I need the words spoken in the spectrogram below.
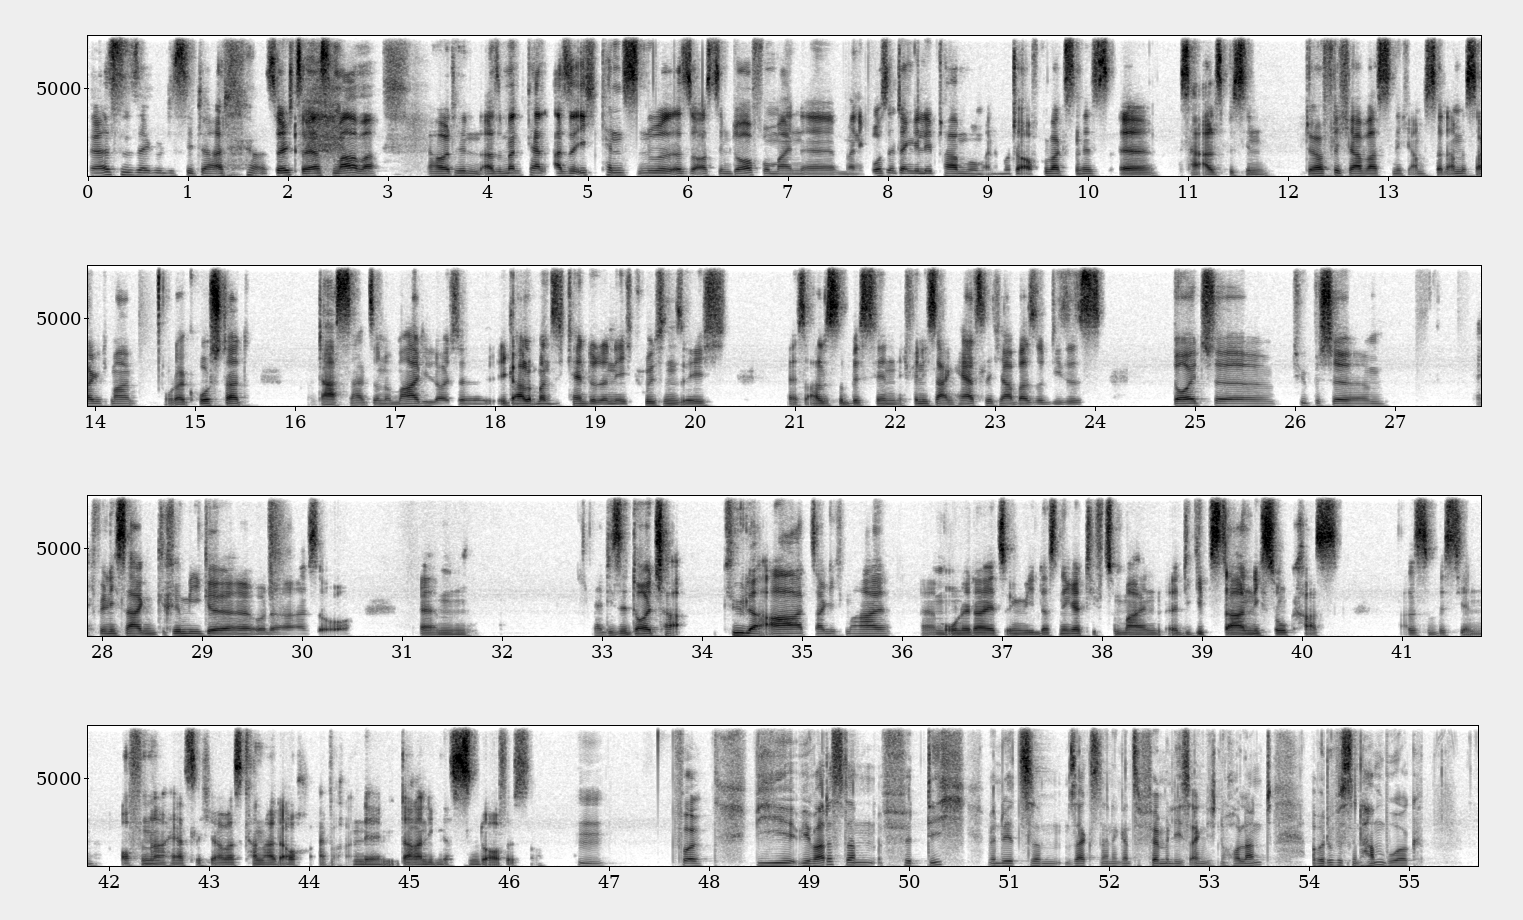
Das ist ein sehr gutes Zitat. Das höre ich zuerst mal, aber er haut hin. Also man kann, also ich kenne es nur also aus dem Dorf, wo meine, meine Großeltern gelebt haben, wo meine Mutter aufgewachsen ist. Äh, ist halt alles ein bisschen dörflicher, was nicht Amsterdam ist, sage ich mal, oder Großstadt. Und da ist es halt so normal, die Leute, egal ob man sich kennt oder nicht, grüßen sich. Es ist alles so ein bisschen, ich will nicht sagen herzlicher, aber so dieses deutsche, typische ich will nicht sagen grimmige oder so, ähm, ja, diese deutsche kühle Art, sage ich mal, ähm, ohne da jetzt irgendwie das negativ zu meinen, äh, die gibt es da nicht so krass. Alles so ein bisschen offener, herzlicher, aber es kann halt auch einfach an dem, daran liegen, dass es ein Dorf ist. So. Hm, voll. Wie, wie war das dann für dich, wenn du jetzt ähm, sagst, deine ganze Family ist eigentlich in Holland, aber du bist in Hamburg?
